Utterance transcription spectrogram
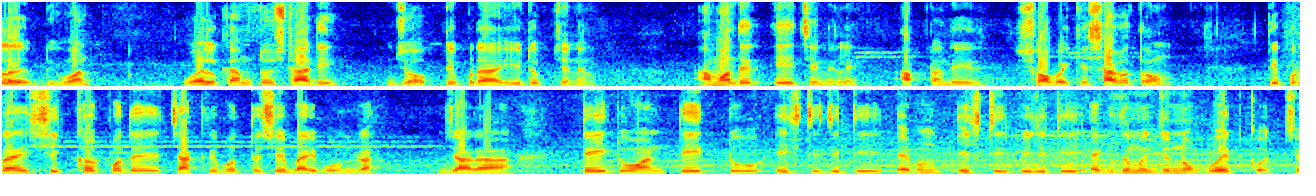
Hello everyone welcome to study job Tripura YouTube channel আমাদের এই চ্যানেলে আপনাদের সবাইকে স্বাগতম। ত্রিপুরায় শিক্ষক পদে চাকরি প্রত্যাশী ভাই বোনরা যারা TET one TET two STGT এবং এসটিপিজিটি এক্সামের জন্য ওয়েট করছে,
